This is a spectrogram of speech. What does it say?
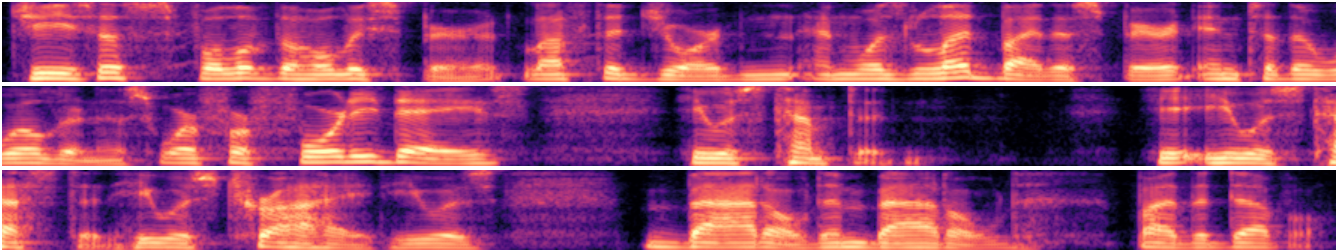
Jesus, full of the Holy Spirit, left the Jordan and was led by the Spirit into the wilderness, where for forty days he was tempted. He, he was tested. He was tried. He was battled and battled by the devil.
